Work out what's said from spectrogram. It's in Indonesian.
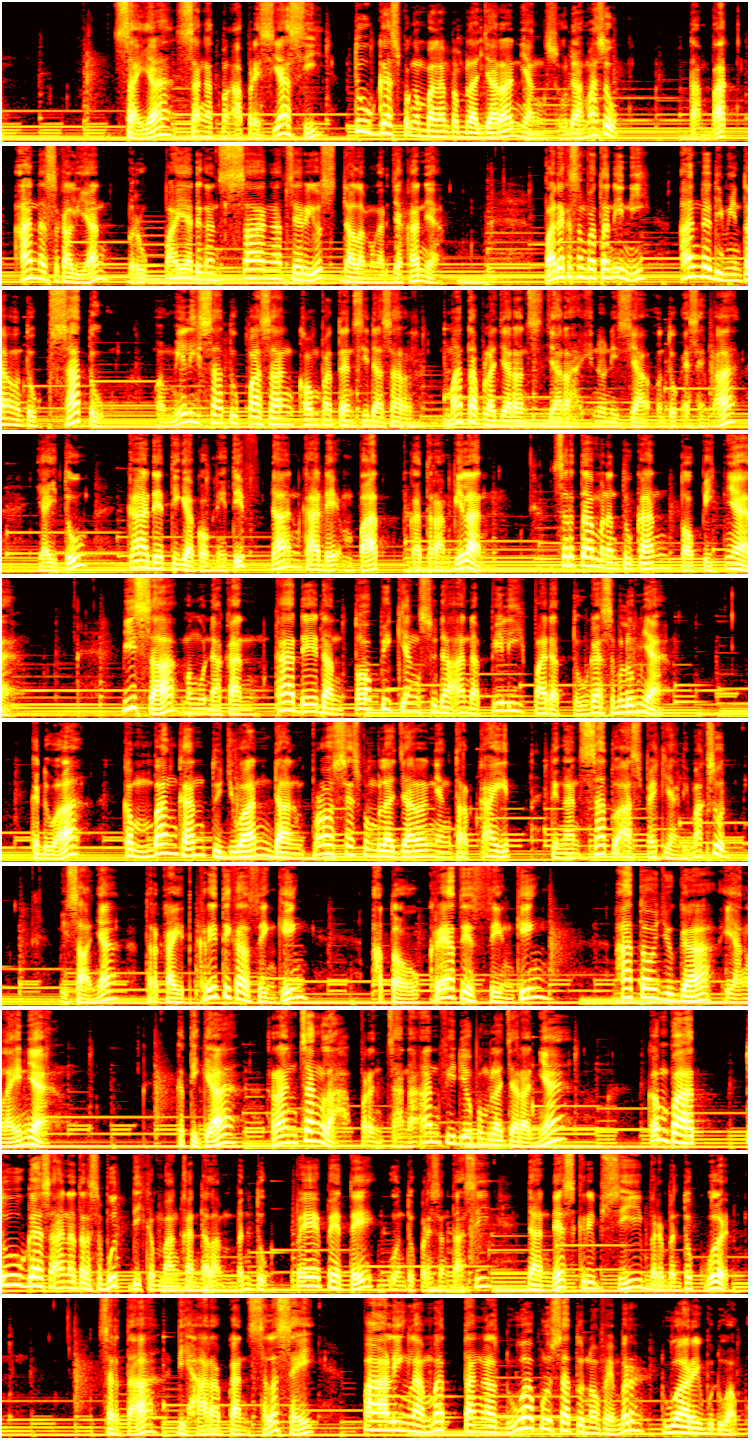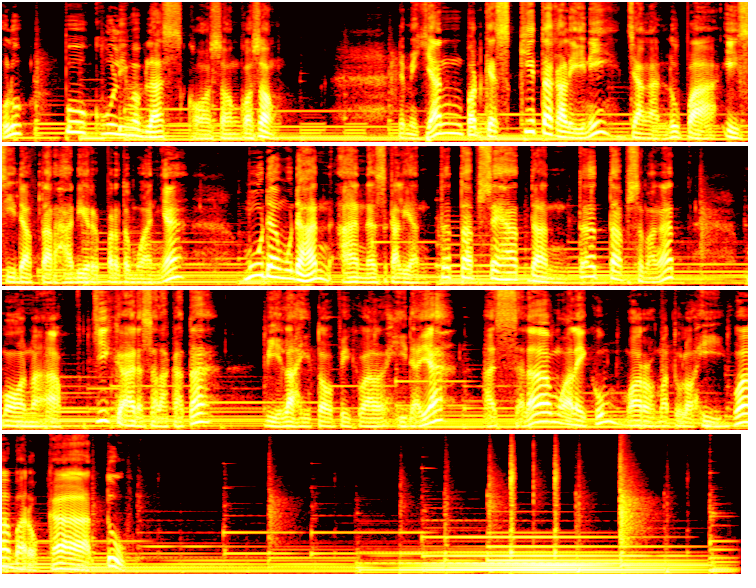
Saya sangat mengapresiasi tugas pengembangan pembelajaran yang sudah masuk. Tampak Anda sekalian berupaya dengan sangat serius dalam mengerjakannya. Pada kesempatan ini, Anda diminta untuk satu, memilih satu pasang kompetensi dasar mata pelajaran sejarah Indonesia untuk SMA yaitu KD3 kognitif dan KD4 keterampilan, serta menentukan topiknya. Bisa menggunakan KD dan topik yang sudah Anda pilih pada tugas sebelumnya. Kedua, kembangkan tujuan dan proses pembelajaran yang terkait dengan satu aspek yang dimaksud. Misalnya, terkait critical thinking atau creative thinking atau juga yang lainnya. Ketiga, rancanglah perencanaan video pembelajarannya. Keempat, tugas Anda tersebut dikembangkan dalam bentuk PPT untuk presentasi dan deskripsi berbentuk Word. Serta diharapkan selesai paling lambat tanggal 21 November 2020 pukul 15.00. Demikian podcast kita kali ini. Jangan lupa isi daftar hadir pertemuannya. Mudah-mudahan Anda sekalian tetap sehat dan tetap semangat. Mohon maaf jika ada salah kata. Bilahi taufiq wal hidayah. Assalamualaikum warahmatullahi wabarakatuh.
